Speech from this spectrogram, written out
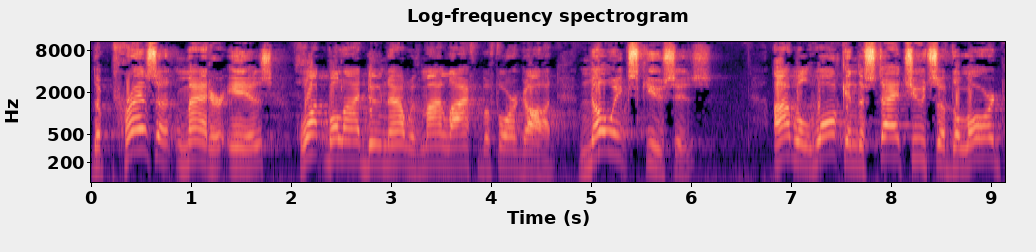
The present matter is, what will I do now with my life before God? No excuses. I will walk in the statutes of the Lord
